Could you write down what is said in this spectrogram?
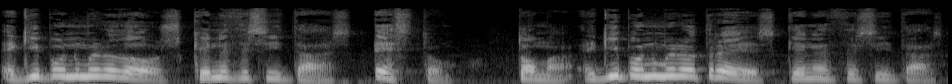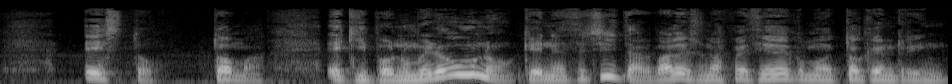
Equipo número dos, ¿qué necesitas? Esto, toma. Equipo número tres, ¿qué necesitas? Esto, toma. Equipo número uno, ¿qué necesitas? ¿Vale? Es una especie de como token ring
